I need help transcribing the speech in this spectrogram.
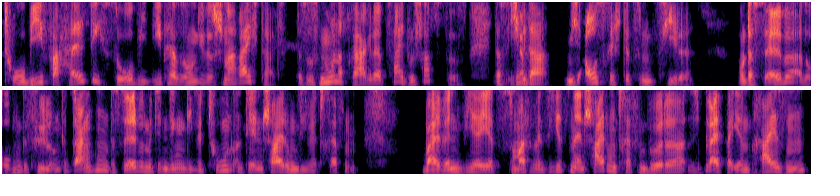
Tobi, verhalte dich so wie die Person, die das schon erreicht hat. Das ist nur eine Frage der Zeit. Du schaffst es. Dass ich ja. wieder mich ausrichte zu einem Ziel. Und dasselbe, also oben Gefühle und Gedanken, dasselbe mit den Dingen, die wir tun und den Entscheidungen, die wir treffen. Weil wenn wir jetzt zum Beispiel, wenn sie jetzt eine Entscheidung treffen würde, sie bleibt bei ihren Preisen,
